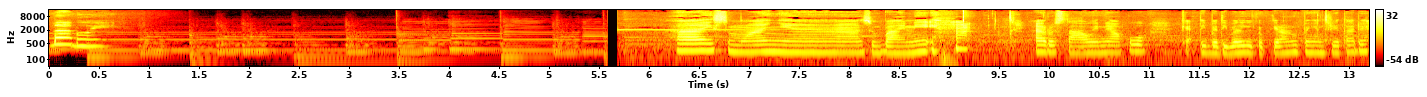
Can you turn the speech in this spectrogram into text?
Mabui. Hai semuanya, sumpah ini harus tahu ini aku kayak tiba-tiba lagi kepikiran lu pengen cerita deh.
